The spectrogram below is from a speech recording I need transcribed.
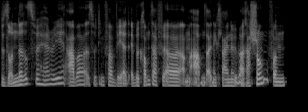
Besonderes für Harry, aber es wird ihm verwehrt. Er bekommt dafür äh, am Abend eine kleine Überraschung von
